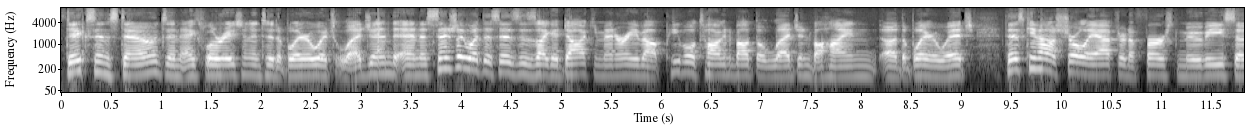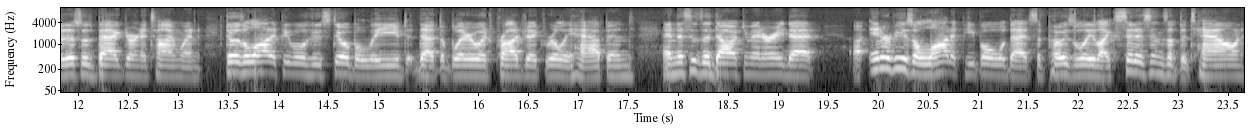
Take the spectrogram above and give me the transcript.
Sticks and Stones, an exploration into the Blair Witch legend. And essentially what this is is like a documentary about people talking about the legend behind uh, the Blair Witch. This came out shortly after the first movie, so this was back during a time when there was a lot of people who still believed that the Blair Witch Project really happened. And this is a documentary that uh, interviews a lot of people that supposedly like citizens of the town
